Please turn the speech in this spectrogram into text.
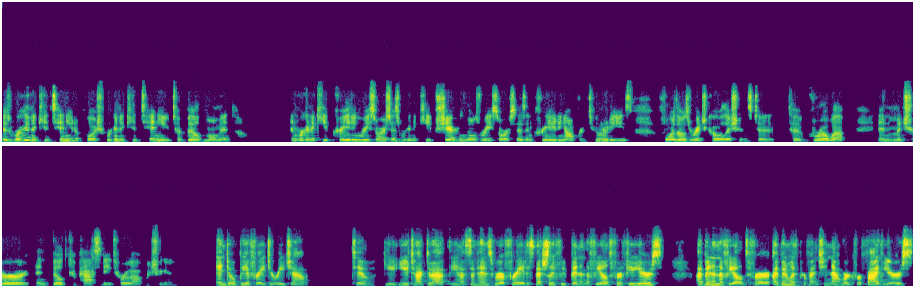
is we're going to continue to push, we're going to continue to build momentum. And we're going to keep creating resources. We're going to keep sharing those resources and creating opportunities for those rich coalitions to, to grow up and mature and build capacity throughout Michigan and don't be afraid to reach out too. You you talked about you know sometimes we're afraid especially if we've been in the field for a few years. I've been in the field for i've been with prevention network for five years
